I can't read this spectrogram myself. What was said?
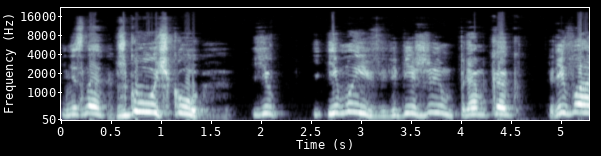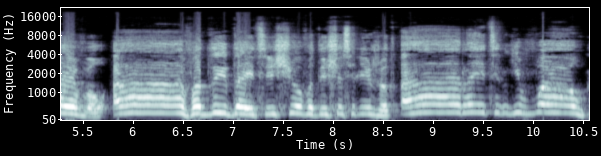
не знаю, жгучку. И, и мы бежим прям как Ревайвал! А, воды дайте, еще воды, еще жжет. А, рейтинги, вау!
